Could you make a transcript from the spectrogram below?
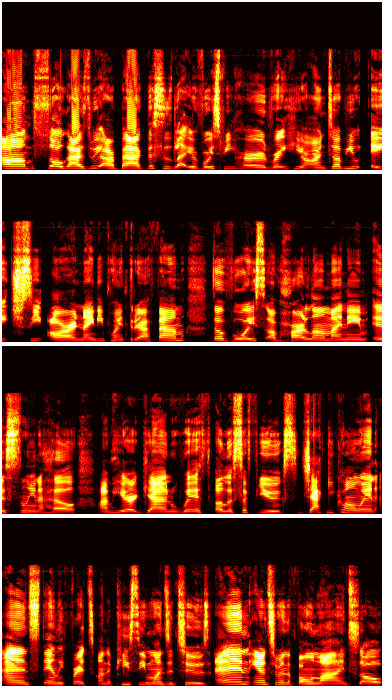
Um, so guys, we are back. This is Let Your Voice Be Heard right here on WHCR 90.3 FM, the voice of Harlem. My name is Selena Hill. I'm here again with Alyssa Fuchs, Jackie Cohen, and Stanley Fritz on the PC ones and twos and answering the phone line. So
